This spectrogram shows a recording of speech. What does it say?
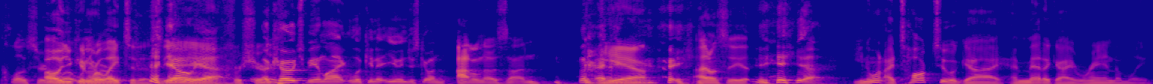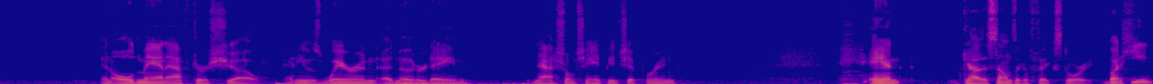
closer. oh, to you can we were- relate to this. Yeah, Yeah, oh, yeah, yeah, for sure. A coach being like looking at you and just going, "I don't know, son." Yeah. I don't see it. yeah. You know what? I talked to a guy. I met a guy randomly, an old man after a show, and he was wearing a Notre Dame national championship ring. And God, this sounds like a fake story, but he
